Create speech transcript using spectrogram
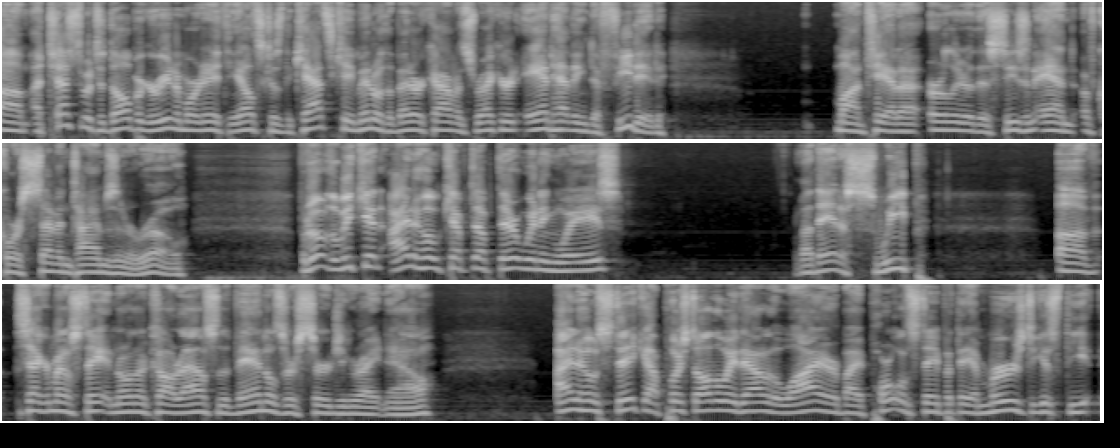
um, a testament to Dahlberg Arena more than anything else because the Cats came in with a better conference record and having defeated Montana earlier this season and, of course, seven times in a row. But over the weekend, Idaho kept up their winning ways. Uh, they had a sweep of Sacramento State and Northern Colorado, so the Vandals are surging right now. Idaho State got pushed all the way down to the wire by Portland State, but they emerged against the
